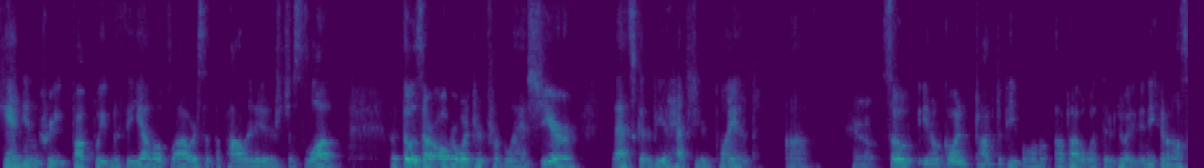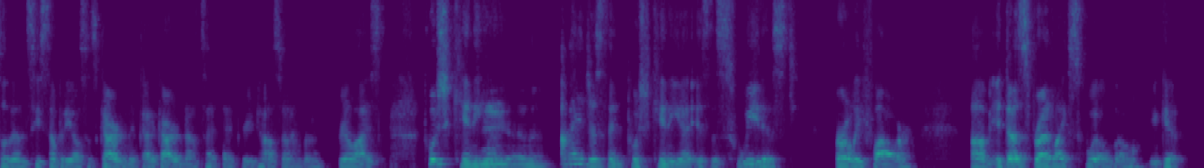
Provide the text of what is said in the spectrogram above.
Canyon Creek buckwheat with the yellow flowers that the pollinators just love. But those are overwintered from last year. That's gonna be a heftier plant. Um, Yeah, so, you know, go and talk to people about what they're doing. And you can also then see somebody else's garden. They've got a garden outside that greenhouse. And I re- realized Puschkinia. Yeah, I. I just think Puschkinia is the sweetest early flower. Um, it does spread like squill though. You get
